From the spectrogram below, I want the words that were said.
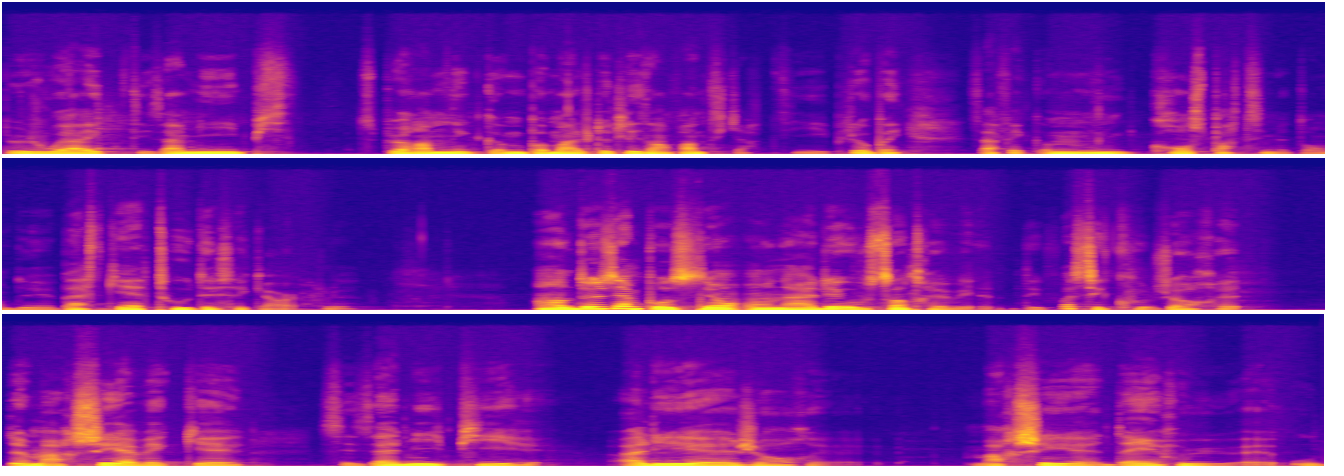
peux jouer avec tes amis, puis tu peux ramener comme pas mal tous les enfants du quartier. Puis là, ben, ça fait comme une grosse partie, mettons, de basket ou de soccer. En deuxième position, on est allé au centre-ville. Des fois, c'est cool, genre, euh, de marcher avec euh, ses amis, puis euh, aller, genre, marcher dans les rues ou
